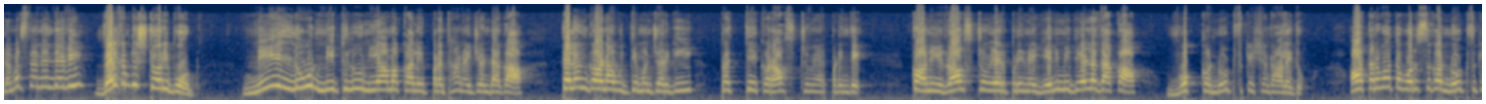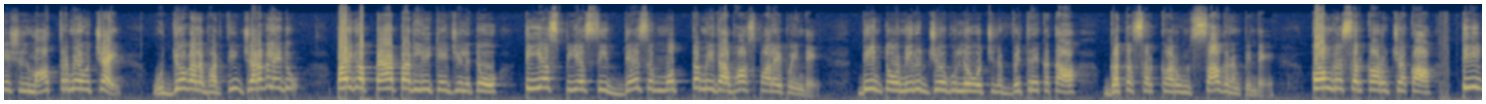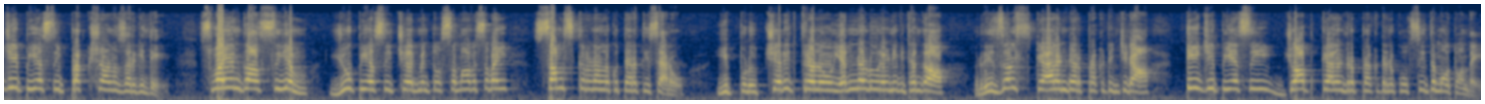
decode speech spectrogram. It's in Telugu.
నమస్తే నేను Devi welcome to story board. నీళ్ళు నిధులు నియామకాలే ప్రధాన ఎజెండాగా తెలంగాణ ఉద్యమం జరిగి ప్రత్యేక రాష్ట్రం ఏర్పడింది. కానీ రాష్ట్రం ఏర్పడిన ఎనిమిదేళ్ళ దాకా ఒక్క నోటిఫికేషన్ రాలేదు. ఆ తర్వాత వరుసగా నోటిఫికేషన్లు మాత్రమే వచ్చాయి. ఉద్యోగాల భర్తీ జరగలేదు. పైగా పేపర్ లీకేజీలతో టీఎస్పీఎస్సీ దేశం మొత్తం మీద అభాస్పాలైపోయింది. దీంతో నిరుద్యోగుల్లో వచ్చిన వ్యతిరేకత గత సర్కారును సాగనంపింది. కాంగ్రెస్ సర్కారు వచ్చాక టీజీపీఎస్సీ ప్రక్షాళన జరిగింది. స్వయంగా సీఎం యూపీఎస్సీ చైర్మన్తో సమావేశమై సంస్కరణలకు తెరతీశారు. ఇప్పుడు చరిత్రలో ఎన్నడూ లేని విధంగా రిజల్ట్స్ క్యాలెండర్ ప్రకటించిన టీజీపీఎస్సీ జాబ్ క్యాలెండర్ ప్రకటనకు సిద్ధమవుతోంది.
